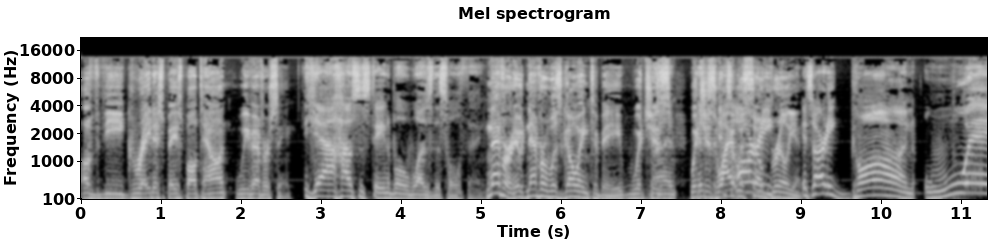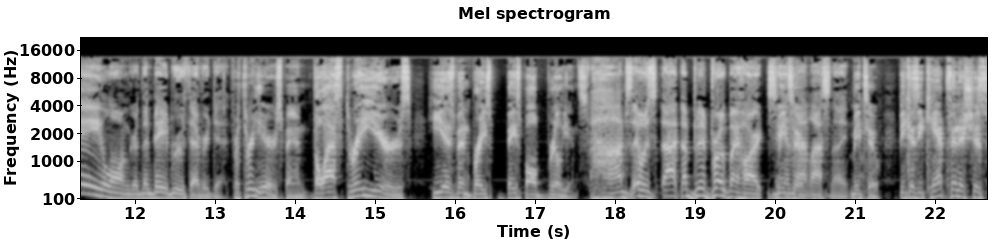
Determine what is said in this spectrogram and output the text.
of the greatest baseball talent we've ever seen. Yeah, how sustainable was this whole thing? Never. It never was going to be, which is Right. which It's- is why it was already- so brilliant. It's already gone way longer than Babe Ruth ever did. for three years, man. The last three years, he has been brace, baseball brilliance. Ah, I'm- it was uh, that it broke my heart seeing Me too. that last night. Me too. Because he can't finish his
